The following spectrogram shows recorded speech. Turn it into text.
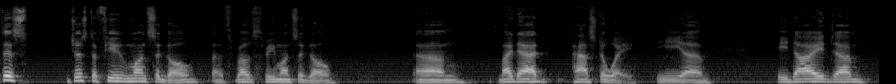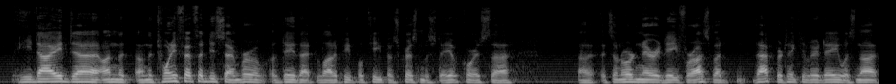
this, just a few months ago, uh, about three months ago, um, my dad passed away. He, uh, he died, um, he died uh, on, the, on the 25th of December, a day that a lot of people keep as Christmas Day. Of course, uh, uh, it's an ordinary day for us, but that particular day was not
